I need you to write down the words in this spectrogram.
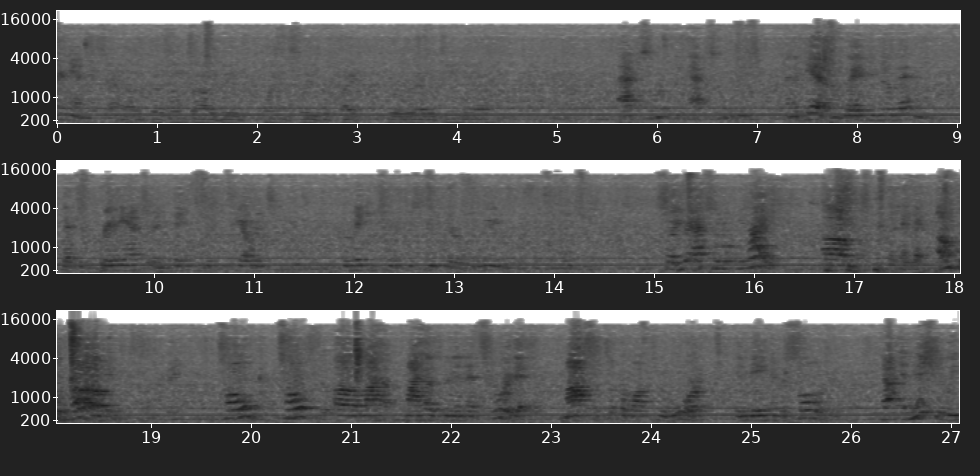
your hand there, sir. Uh, because sometimes they want the slaves to fight for whatever team they are. Absolutely, absolutely. And again, I'm glad you know that. That's a great answer. And thank you, Mr. Taylor, to you for making sure that your students are familiar with this information. So you're absolutely right. Um, Uncle Bob told told uh, my my husband in that story that Massa took him off to the war and made him a soldier. Now, initially,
